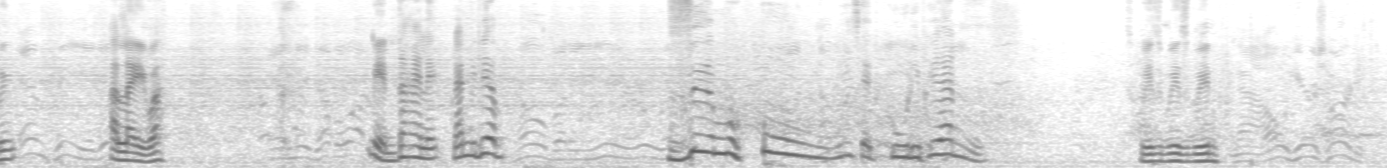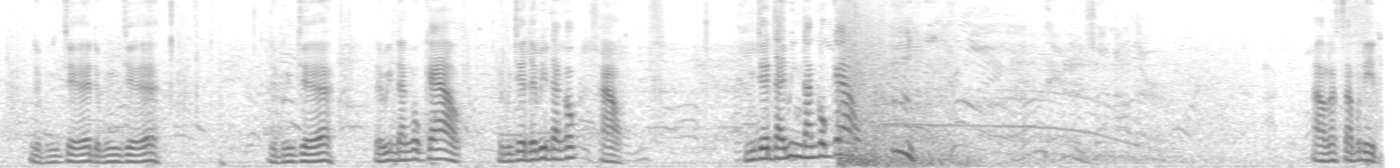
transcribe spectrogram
มึงอะไรวะเห็นได้เลยแกรนด์วิลเลียมซึมโอ้โหเสร็จกูดิเพื่อนสควีนสควีนสควีนเดี๋ยวมึงเจอ เดี๋ยวมึงเจอ เดี๋ยวมึงเจอเดวินดังเก้าเดี๋ยวมึงเจอเดวินดังเก้าอ้าวมึงเจอเดวินดังเก้า อืมอ้าวแล้วซาบนิด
